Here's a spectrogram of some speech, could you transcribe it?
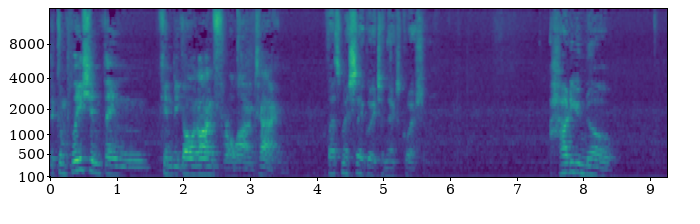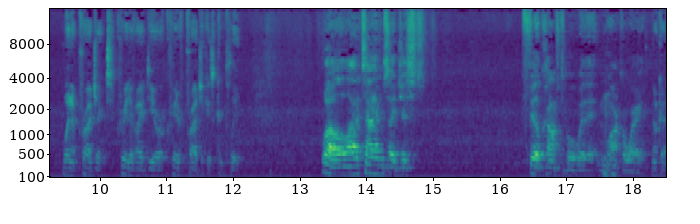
the completion thing can be going on for a long time. That's my segue to the next question. How do you know when a project, creative idea, or creative project is complete? Well, a lot of times I just feel comfortable with it and Mhm. walk away. Okay.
